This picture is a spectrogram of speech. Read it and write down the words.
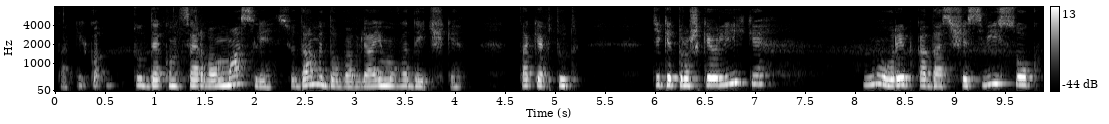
Так, і тут, де консерва в маслі, сюди ми додаємо водички. Так як тут тільки трошки олійки, ну, рибка дасть ще свій сок,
